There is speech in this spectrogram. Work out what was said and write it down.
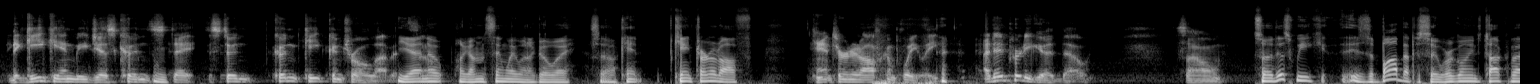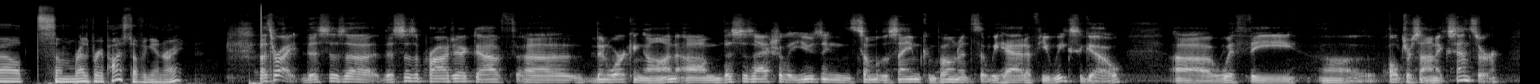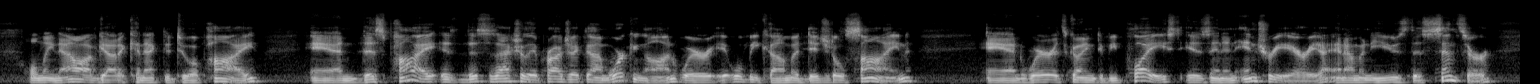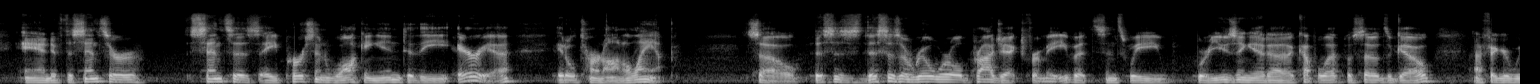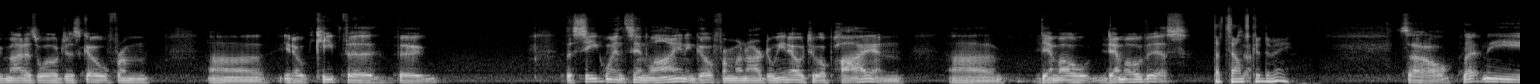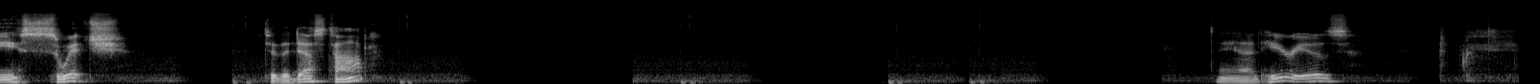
the geek in me just couldn't hmm. stay, stood, couldn't keep control of it. Yeah, so. no, like I'm the same way when I go away, so I can't can't turn it off. Can't turn it off completely. I did pretty good though. So. So this week is a Bob episode. We're going to talk about some Raspberry Pi stuff again, right? That's right. This is a this is a project I've uh, been working on. Um, this is actually using some of the same components that we had a few weeks ago uh, with the uh, ultrasonic sensor. Only now I've got it connected to a Pi, and this Pi is this is actually a project I'm working on where it will become a digital sign. And where it's going to be placed is in an entry area, and I'm going to use this sensor. And if the sensor senses a person walking into the area, it'll turn on a lamp. So this is this is a real world project for me, but since we were using it a couple episodes ago, I figured we might as well just go from uh, you know keep the the the sequence in line and go from an Arduino to a Pi and uh, demo demo this. That sounds so, good to me. So let me switch to the desktop. And here is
